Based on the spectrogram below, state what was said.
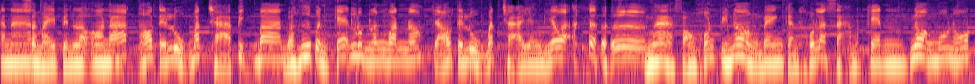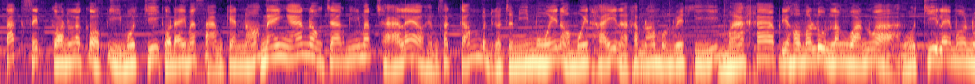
ขนาดสมัยเป็นละออนตักเอาแต่ลูกมัดฉาปิกบ้านบ่ฮื้อเป็นแกะรุ่นรางวัลเนาะจะเอาแต่ลูกมัดฉาอย่างเดียวอะมาสองคนพี่น้องแบ่งกันคนละสามแกนน้องโมโนตักเสร็จก่อนแล้วก็ปีโมจิก็ได้มาสามแกนเนาะในงานนอกจากมีมัดฉาแล้วแหมสักกัมมันก็จะมีมวยเนาะมวยไทยนะครับเนาะบนเวทีมาครับเดี๋ยวเรามาลุ้นรางวัลว่าโมมจิแลโมโน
